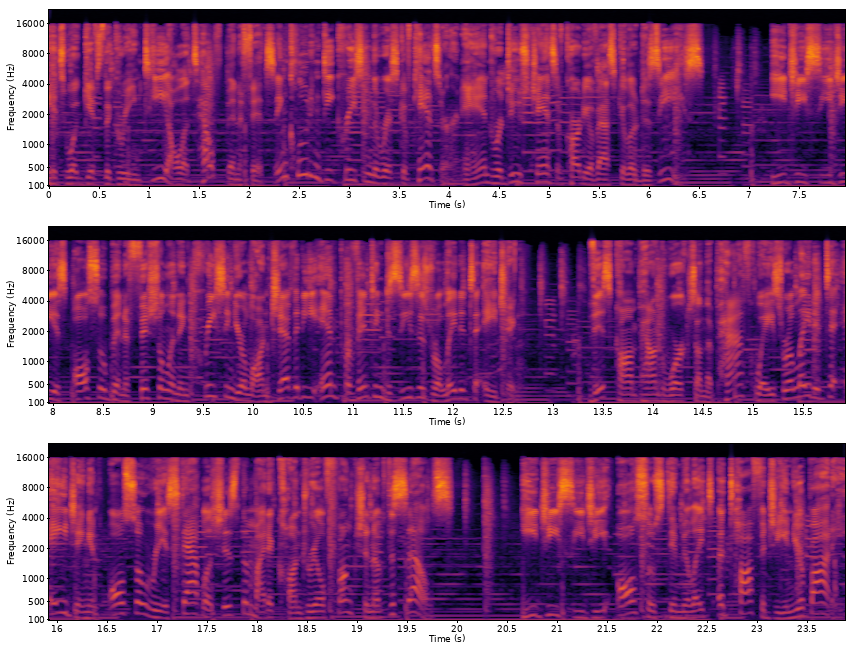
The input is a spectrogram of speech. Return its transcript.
It's what gives the green tea all its health benefits, including decreasing the risk of cancer and reduced chance of cardiovascular disease. EGCG is also beneficial in increasing your longevity and preventing diseases related to aging. This compound works on the pathways related to aging and also reestablishes the mitochondrial function of the cells. EGCG also stimulates autophagy in your body.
